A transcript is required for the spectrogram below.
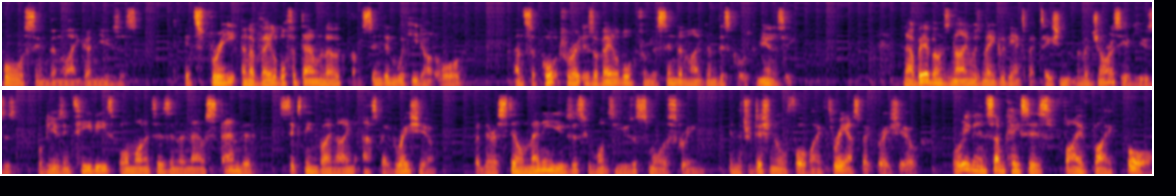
for Sinden light gun users. It's free and available for download from sindenwiki.org and support for it is available from the Sinden light gun Discord community. Now Barebones 9 was made with the expectation that the majority of users will be using TVs or monitors in the now standard 16 by 9 aspect ratio, but there are still many users who want to use a smaller screen in the traditional 4 by 3 aspect ratio, or even in some cases 5 by 4.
